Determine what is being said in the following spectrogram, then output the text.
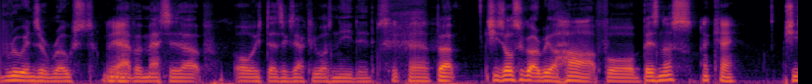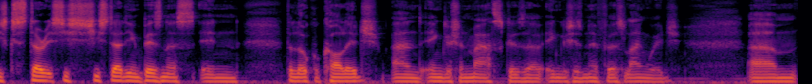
ruins a roast. Yeah. Never messes up. Always does exactly what's needed. Superb. But she's also got a real heart for business. Okay. She's. She's, she's studying business in the local college and English and maths because uh, English isn't her first language. Um,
